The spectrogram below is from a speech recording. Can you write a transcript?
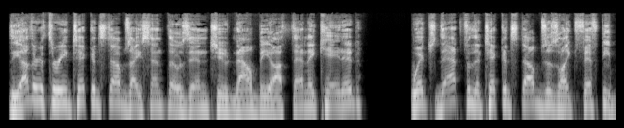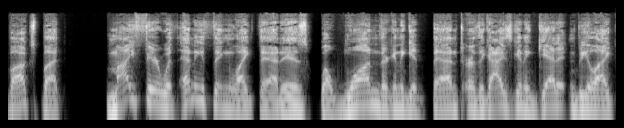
the other three ticket stubs, I sent those in to now be authenticated, which that for the ticket stubs is like 50 bucks. But my fear with anything like that is, well, one, they're going to get bent or the guy's going to get it and be like,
